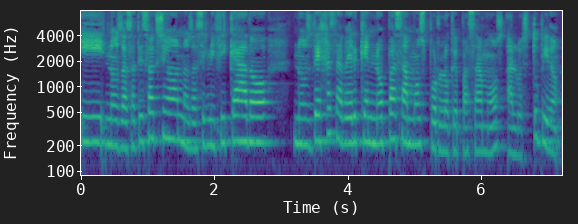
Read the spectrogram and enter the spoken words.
Y nos da satisfacción, nos da significado, nos deja saber que no pasamos por lo que pasamos a lo estúpido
